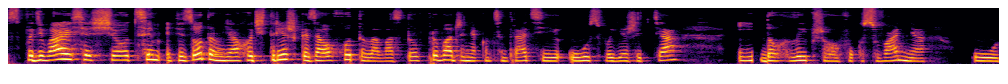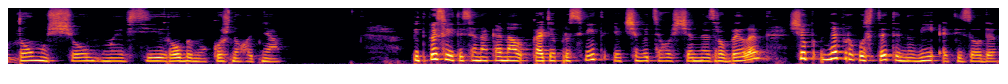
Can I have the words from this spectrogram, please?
Сподіваюся, що цим епізодом я хоч трішки заохотила вас до впровадження концентрації у своє життя і до глибшого фокусування у тому, що ми всі робимо кожного дня. Підписуйтеся на канал Катя Просвіт, якщо ви цього ще не зробили, щоб не пропустити нові епізоди.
